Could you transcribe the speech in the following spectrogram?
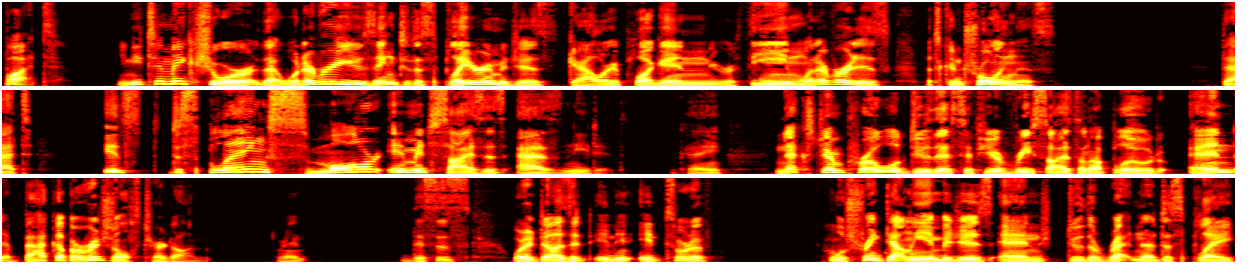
But you need to make sure that whatever you're using to display your images, gallery plugin, your theme, whatever it is that's controlling this, that it's displaying smaller image sizes as needed. Okay? NextGen Pro will do this if you have resize on upload and backup originals turned on. Right? This is what it does. It, it, it sort of will shrink down the images and do the retina display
